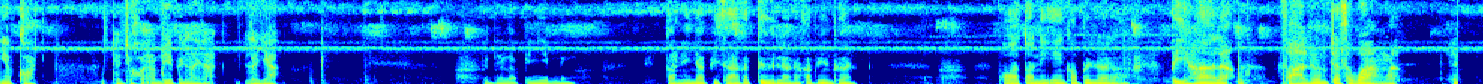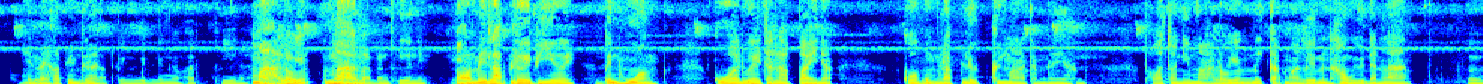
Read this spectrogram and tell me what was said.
งียบๆก่อนเดี๋ยวจะคอยอัปเดตเป็นระยะระยะก็ได้หลับไปเงียบนึง ตอนนี้เนี่ยพิซซ่าก็ตื่นแล้วนะครับพี่เพื่อนๆเพราะว่าตอนนี้เองก็เป็นเวลาตีห้าแล้วฟ้าเริ่มจะสว่างแล้วเห็นเห็นไหมครับพี่เพื่อนได้หลับไปเงียบนึงนะครับพี่นะหมาเรายังหมาหลับทั้งคืนนี่นอนไม่หลับเลยพี่เอ้ยเป็นห่วง กลัวด้วยถ้าหลับไปเนี่ย กลัวผมหลับลึกขึ้นมาทำไงอะ่ะ เพราะว่าตอนนี้หมาเรายังไม่กลับมาเลยมันเห่าอยู่ด้านล่าง เออ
